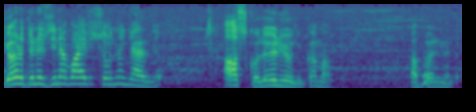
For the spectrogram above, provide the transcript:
Gördünüz yine wifi soruna geldi. Az kala ölüyorduk ama. Bak ölmedim.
